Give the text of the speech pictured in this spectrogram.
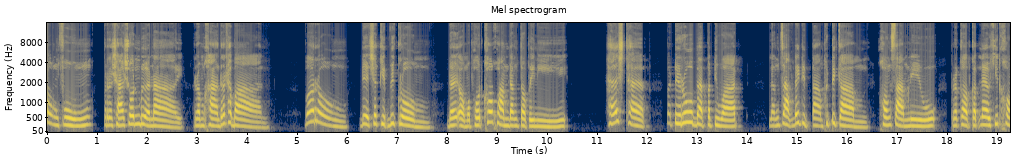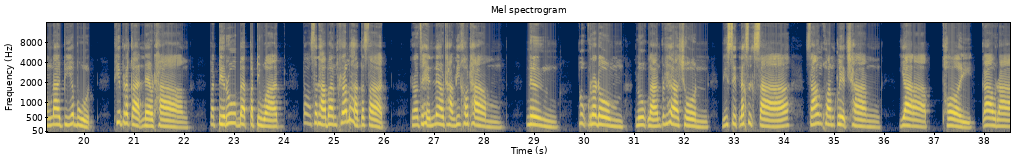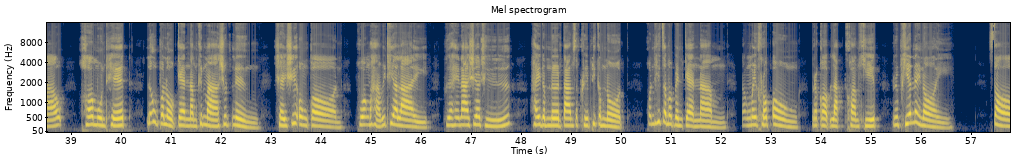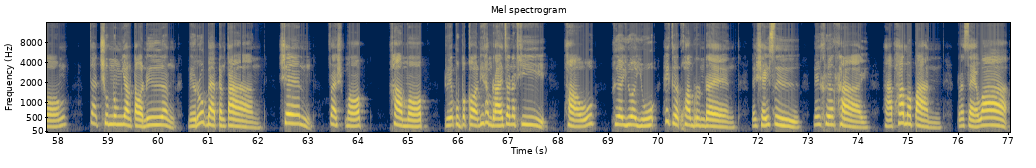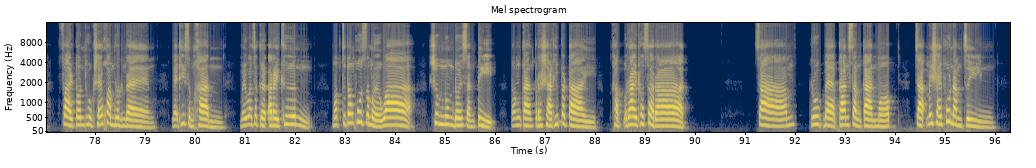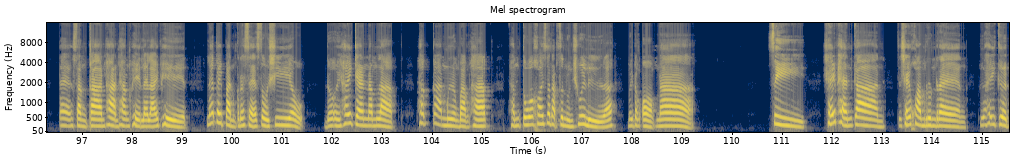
รงฟุงประชาชนเบื่อหน่าย รำคาญรัฐบาล วรงเดชกิจวิกรม ได้ออกมาโพสต์ข้อความดังต่อไปนี้ Hashtag ปฏิรูปแบบปฏิวัติ หลังจากได้ติดตามพฤติกรรมของสามนิ้ว ประกอบกับแนวคิดของนายปิยบุตร ที่ประกาศแนวทาง ปฏิรูปแบบปฏิวัติ ต่อสถาบันพระมหากษัตริย์ เราจะเห็นแนวทางที่เขาทำหนึ่ง ปลุกระดม ลูกหลานประชาชน นิสิตนักศึกษา สร้างความเกลียดชัง หยาบ ถอย ก้าวร้าว ข้อมูลเท็จ และอุปโลกแกนนำขึ้นมาชุดหนึ่ง ใช้ชื่อองค์กร พวงมหาวิทยาลัย เพื่อให้น่าเชื่อถือ ให้ดำเนินตามสคริปต์ที่กำหนด คนที่จะมาเป็นแกนนำต้องไม่ครบองค์ ประกอบหลักความคิดหรือเพี้ยนหน่อยๆ 2. จัดชุมนุมอย่างต่อเนื่องในรูปแบบต่างๆ เช่น แฟลชม็อบข่าวม็อบเตรียมอุปกรณ์ที่ทำร้ายเจ้าหน้าที่ เผา เพื่อยั่วยุให้เกิดความรุนแรง และใช้สื่อในเครือข่าย หาภาพมาปั่น กระแสว่าฝ่ายตนถูกใช้ความรุนแรง และที่สำคัญไม่ว่าจะเกิดอะไรขึ้น ม็อบจะต้องพูดเสมอว่า ชุมนุมโดยสันติ ต้องการประชาธิปไตย ขับไล่ทศราช 3. รูปแบบการสั่งการม็อบ จะไม่ใช้ผู้นำจริง แต่สั่งการผ่านทางเพจหลายๆเพจ และไปปั่นกระแสโซเชียล โดยให้แกนนำหลักพักการเมืองบางพักทำตัวคอยสนับสนุนช่วยเหลือ ไม่ต้องออกหน้า 4. ใช้แผนการจะใช้ความรุนแรง เพื่อให้เกิด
